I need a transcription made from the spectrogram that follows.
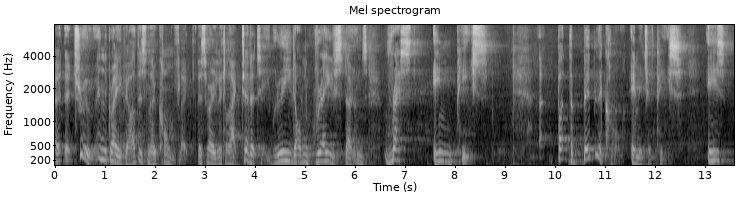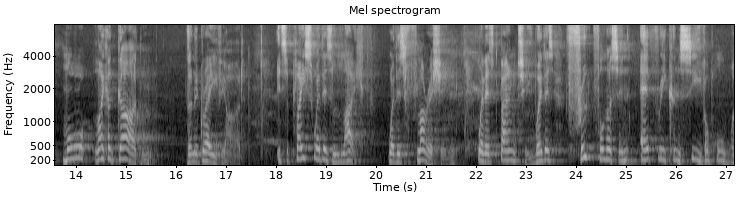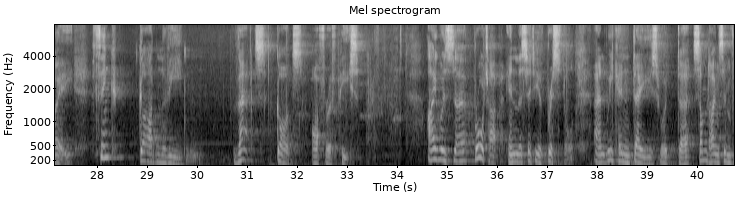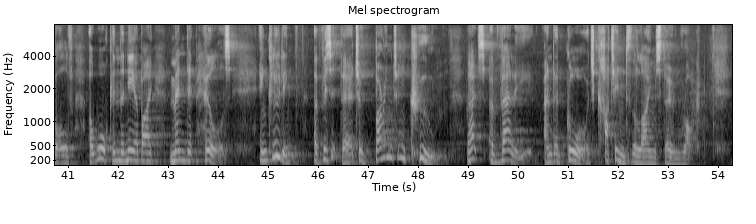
uh, uh, true, in the graveyard there's no conflict, there's very little activity. We read on gravestones, rest in peace. Uh, but the biblical image of peace is more like a garden than a graveyard. It's a place where there's life, where there's flourishing, where there's bounty, where there's fruitfulness in every conceivable way. Think Garden of Eden. That's God's offer of peace. I was uh, brought up in the city of Bristol, and weekend days would uh, sometimes involve a walk in the nearby Mendip Hills, including a visit there to Burrington Coombe. That's a valley and a gorge cut into the limestone rock.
